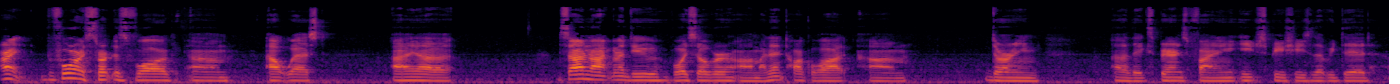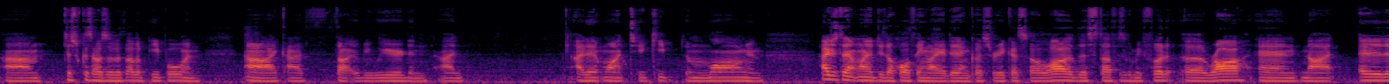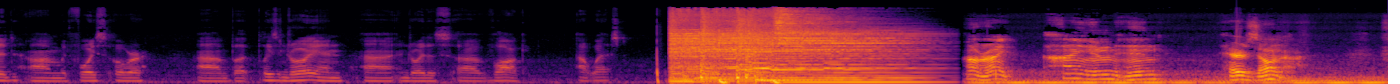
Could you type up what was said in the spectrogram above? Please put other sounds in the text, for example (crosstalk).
All right, before I start this vlog um, out west, I uh, decided I'm not gonna do voiceover. Um, I didn't talk a lot um, during uh, the experience finding each species that we did, um, just because I was with other people and uh, I kind of thought it would be weird and I I didn't want to keep them long and I just didn't want to do the whole thing like I did in Costa Rica. So a lot of this stuff is gonna be foot uh, raw and not edited um, with voiceover. Um, but please enjoy and uh, enjoy this uh, vlog out west. All right, I am in Arizona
